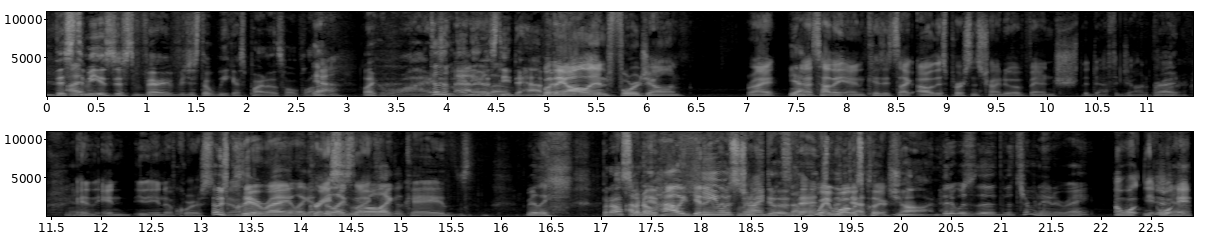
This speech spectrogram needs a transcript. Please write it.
This I- to me is just very, just the weakest part of this whole plot. Yeah. Like, why Doesn't did any of this though. need to happen? But they all end for John, right? Yeah. that's how they end because it's like, oh, this person's trying to avenge the death of John Right. Connor, and and and of course It was you know, clear, right? Like, I Grace feel like is we're like- all like, okay, really, But also, I don't know how he's getting He was trying to information, avenge Wait, the what was clear? John. that it was the, the Terminator, right? Oh well, yeah, well, Yeah. eh,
